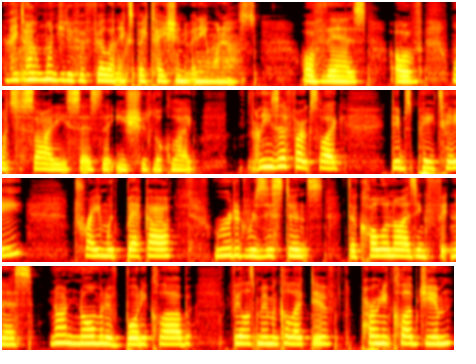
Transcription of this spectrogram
And they don't want you to fulfill an expectation of anyone else of theirs, of what society says that you should look like. And these are folks like Dibs PT, Train with Becca, Rooted Resistance, Decolonizing Fitness, Non Normative Body Club, Fearless Movement Collective, Pony Club Gym,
